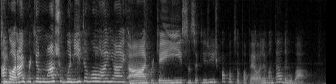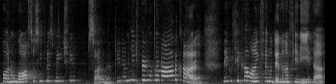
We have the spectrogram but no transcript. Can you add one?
Sim. Agora, ai, porque eu não acho bonito, eu vou lá e ai, ai, porque isso, não sei o que. Gente, qual que é o seu papel? É levantar ou derrubar? Pô, eu não gosto, eu simplesmente. Sai, né? Entendeu? Ninguém te perguntou nada, cara. Nem que fica lá enfiando o dedo na ferida.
